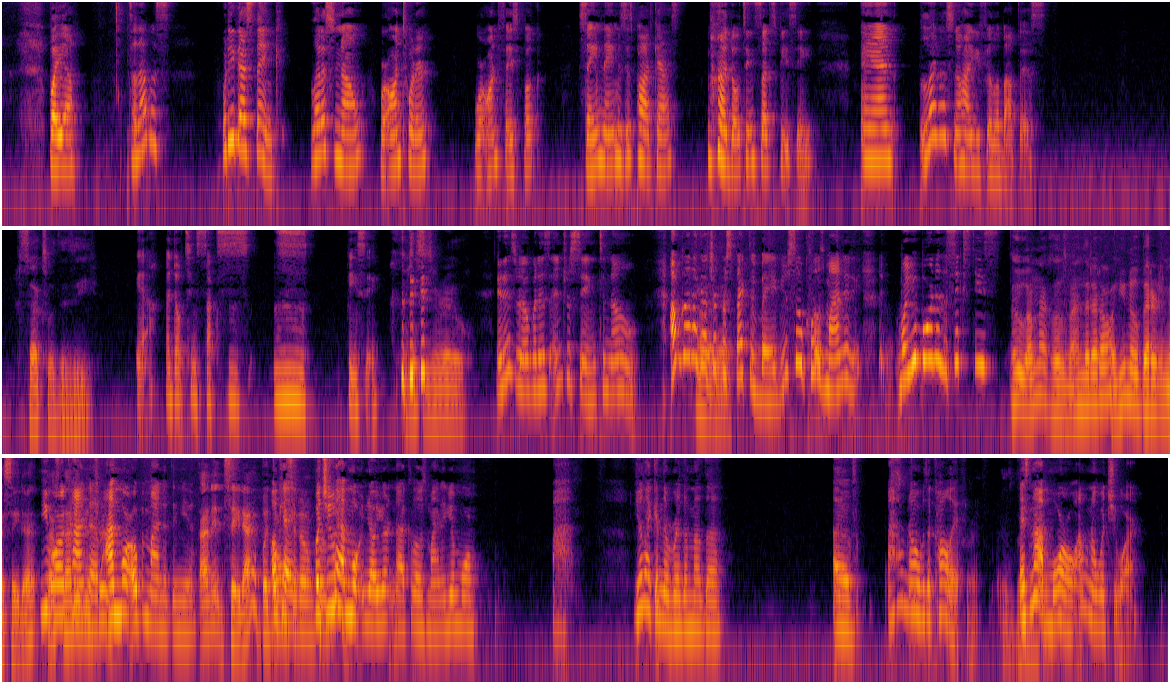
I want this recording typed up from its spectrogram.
but yeah, so that was. What do you guys think? Let us know. We're on Twitter. We're on Facebook. Same name as this podcast. Adulting Sucks PC. And let us know how you feel about this. Sucks with the Z. Yeah, Adulting Sucks Z- PC. This is real. It is real, but it's interesting to know. I'm glad I got Oh, your perspective, babe. You're so close minded. Were you born in the 60s? Ooh, I'm not close minded at all. You know better than to say that. You That's are not kind even of. true. I'm more open minded than you. I didn't say that, but don't Okay, but you have more. No, you're not closed minded. You're more. You're like in the rhythm of the. Of, I don't know what to call it. It's not moral. I don't know what you are.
